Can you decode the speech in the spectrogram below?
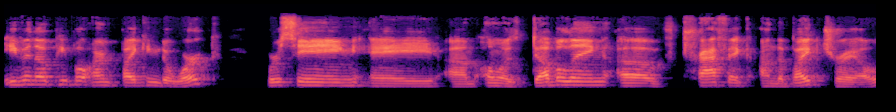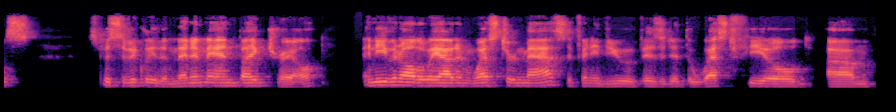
Even though people aren't biking to work, we're seeing a um, almost doubling of traffic on the bike trails, specifically the Minuteman Bike Trail, and even all the way out in Western Mass. If any of you have visited the Westfield um,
